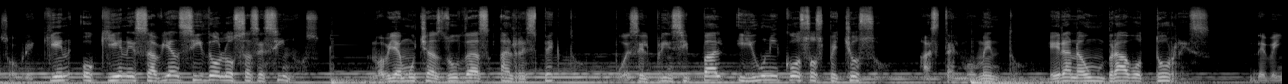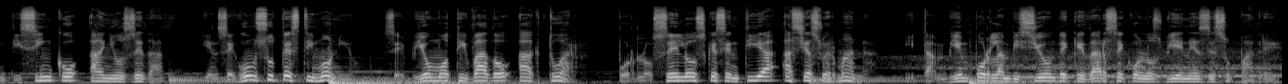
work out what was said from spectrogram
sobre quién o quiénes habían sido los asesinos. no había muchas dudas al respecto, pues el principal y único sospechoso, hasta el momento, era Naum Bravo Torres, de 25 años de edad, quien según su testimonio se vio motivado a actuar por los celos que sentía hacia su hermana y también por la ambición de quedarse con los bienes de su padre.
